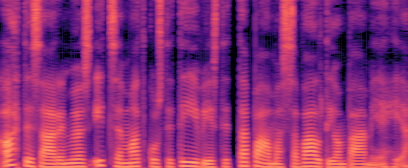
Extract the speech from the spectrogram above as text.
Ahtisaari myös itse matkusti tiiviisti tapaamassa valtionpäämiehiä.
